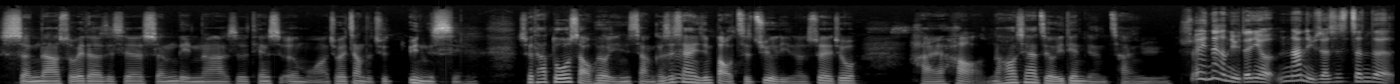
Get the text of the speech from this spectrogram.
神啊，所谓的这些神灵啊，还是天使恶魔啊，就会这样子去运行，所以他多少会有影响。可是现在已经保持距离了，所以就还好。然后现在只有一点点残余，所以那个女的有，那女的是真的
